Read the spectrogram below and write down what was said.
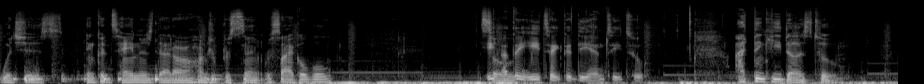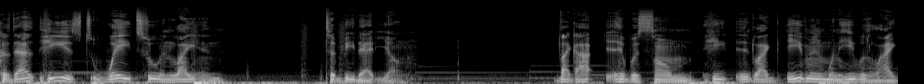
which is in containers that are 100% recyclable. He, I think he take the DMT too. I think he does too, cause that he is way too enlightened to be that young. Like I, it was some he it like even when he was like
